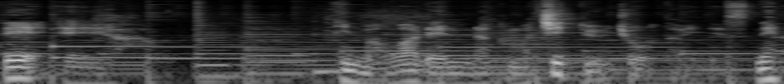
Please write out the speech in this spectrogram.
て、えー、今は連絡待ちという状態ですね。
